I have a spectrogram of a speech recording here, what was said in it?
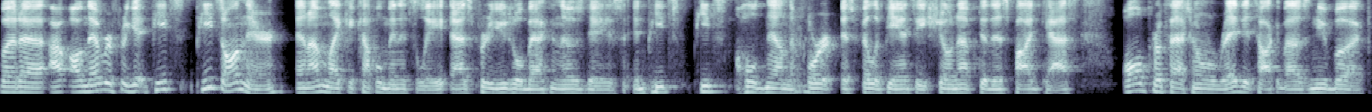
but uh, I'll, never forget Pete's. Pete's on there, and I'm like a couple minutes late, as per usual back in those days. And Pete's Pete's holding down the fort as Philip Yancey showing up to this podcast, all professional, ready to talk about his new book.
